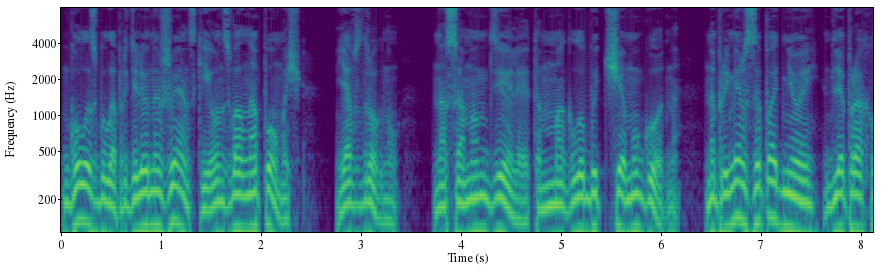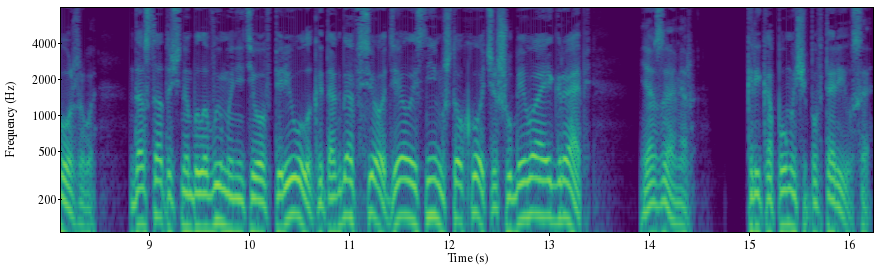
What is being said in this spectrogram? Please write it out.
Голос был определенно женский, и он звал на помощь. Я вздрогнул. На самом деле это могло быть чем угодно. Например, западней для прохожего — Достаточно было выманить его в переулок, и тогда все, делай с ним что хочешь, убивай и грабь. Я замер. Крик о помощи повторился.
